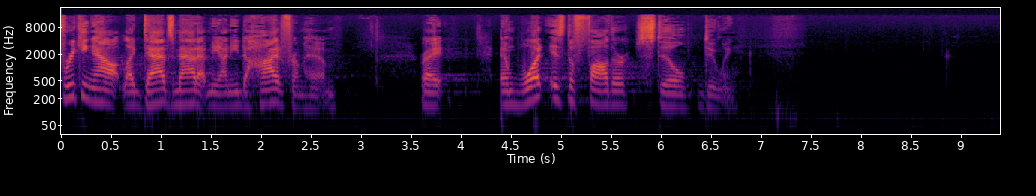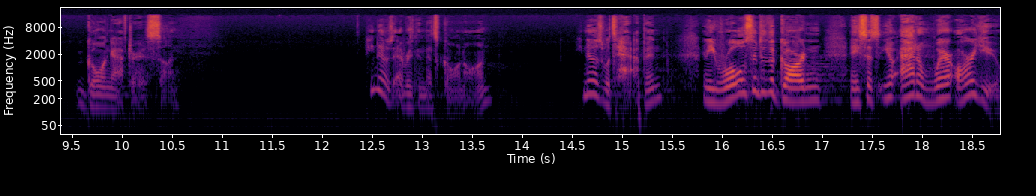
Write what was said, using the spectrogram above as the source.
freaking out like, Dad's mad at me, I need to hide from him, right? And what is the father still doing? Going after his son. He knows everything that's gone on. He knows what's happened. And he rolls into the garden and he says, You know, Adam, where are you?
